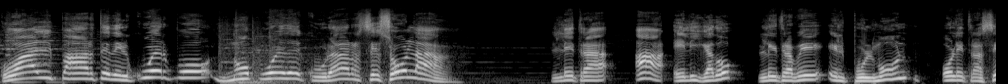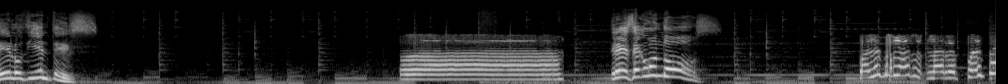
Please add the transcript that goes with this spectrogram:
¿Cuál parte del cuerpo no puede curarse sola? Letra A, el hígado. Letra B, el pulmón. O letra C, los dientes. Ah, ¡Tres segundos! ¿Cuáles son las, las respuestas?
